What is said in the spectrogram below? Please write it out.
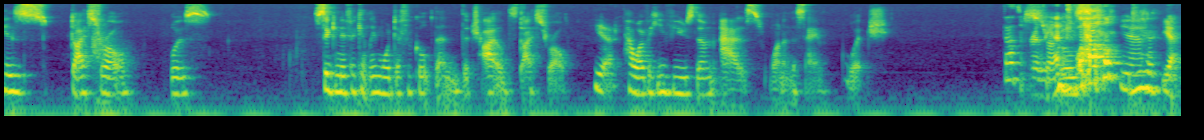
his dice roll was significantly more difficult than the child's dice roll. Yeah. However, he views them as one and the same, which Doesn't really end well. yeah, yeah.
